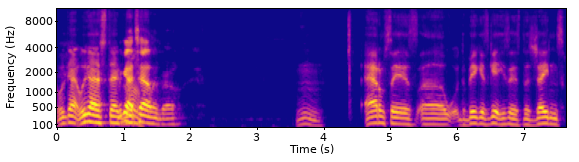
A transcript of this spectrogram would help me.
we got we got to stack. We got room. talent, bro. Mm. Adam says uh the biggest get. He says does Jayden's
